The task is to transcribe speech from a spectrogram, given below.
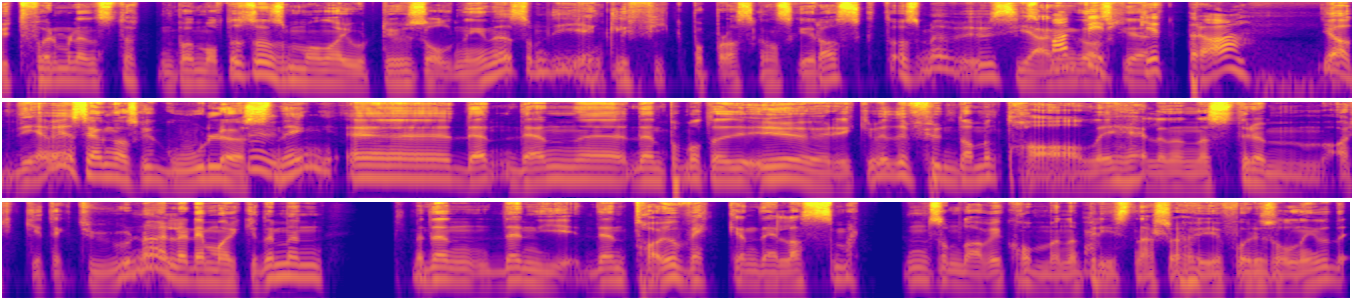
utformer den støtten på en måte, sånn som man har gjort i husholdningene, som de egentlig fikk på plass ganske raskt, og som jeg vil si er Som har en ganske virket bra. ja, det vil jeg si er en ganske god løsning. Mm. Den, den, eh, den på en måte gjør ikke ved det fundamentale i hele denne strømarkitekturen, eller det markedet, men, men den, den, den tar jo vekk en del av smerten som da vil komme når prisene er så høye for husholdninger. Og Det,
